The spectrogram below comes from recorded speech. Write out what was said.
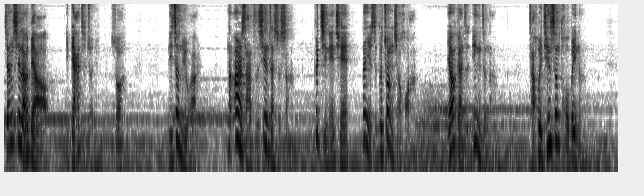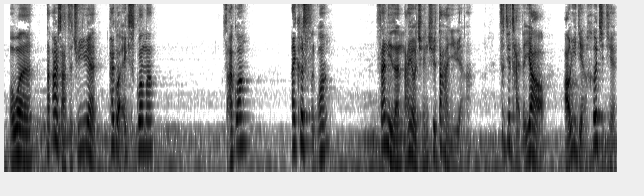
江西老表一吧唧嘴说：“你这女娃，那二傻子现在是傻，可几年前那也是个壮小伙，腰杆子硬着呢，才会天生驼背呢。”我问：“那二傻子去医院？”拍过 X 光吗？啥光？艾克死光。山里人哪有钱去大医院啊？自己采的药，熬一点喝几天，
